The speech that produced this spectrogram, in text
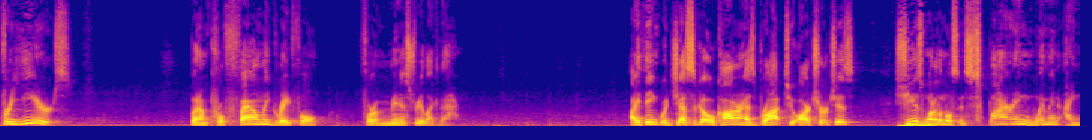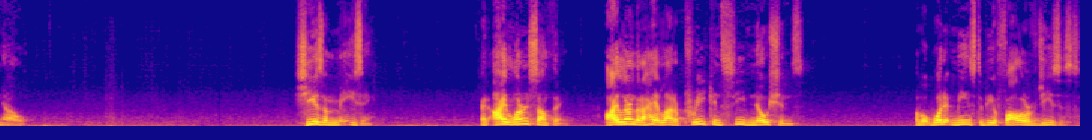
for years. But I'm profoundly grateful for a ministry like that. I think what Jessica O'Connor has brought to our churches, she is one of the most inspiring women I know. She is amazing. And I learned something. I learned that I had a lot of preconceived notions about what it means to be a follower of Jesus.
